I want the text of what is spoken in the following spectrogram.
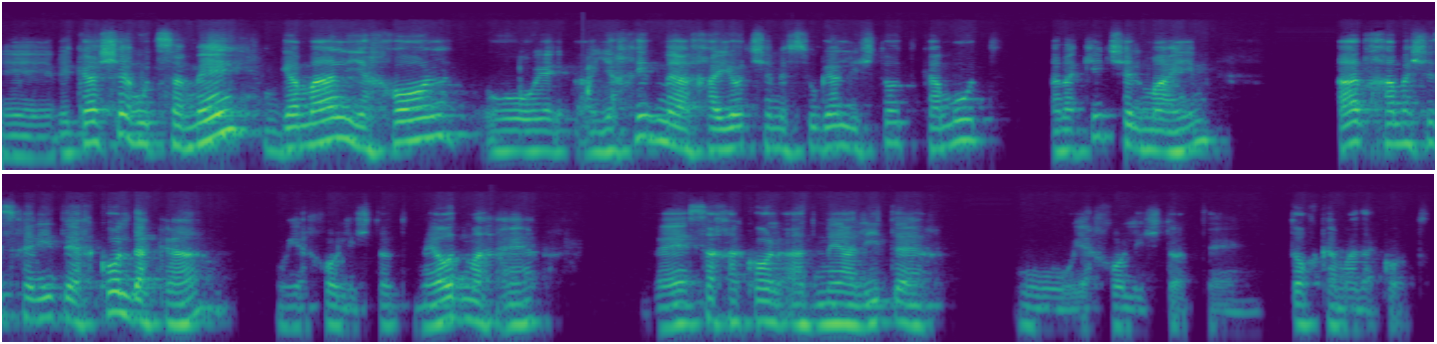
אה, וכאשר הוא צמא, גמל יכול, הוא היחיד מהחיות שמסוגל לשתות כמות ענקית של מים, עד 15 ליטר כל דקה, הוא יכול לשתות מאוד מהר, וסך הכל עד 100 ליטר הוא יכול לשתות תוך כמה דקות.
